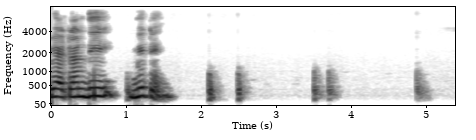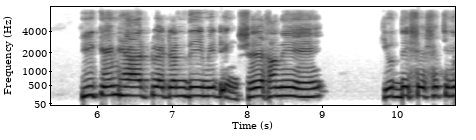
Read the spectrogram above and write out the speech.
to attend the meeting. He came here to attend the meeting. সে এখানে কি উদ্দেশ্যে এসেছিল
